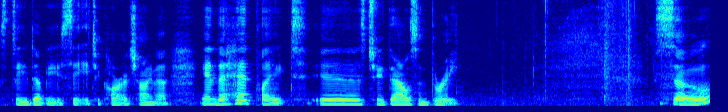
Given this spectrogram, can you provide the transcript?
CWC Takara China, and the head plate is 2003. So,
